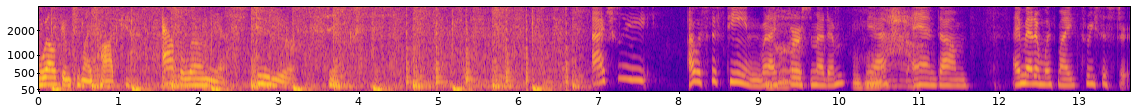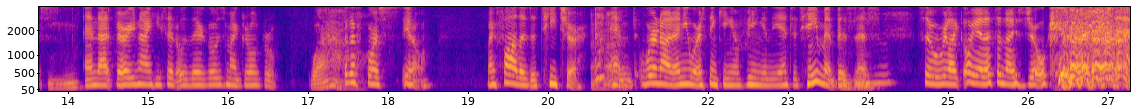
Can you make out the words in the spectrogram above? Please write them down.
Welcome to my podcast, Apollonia Studio 6. Actually, I was 15 when I uh-huh. first met him. Mm-hmm. Yes, and um, I met him with my three sisters. Mm-hmm. And that very night, he said, "Oh, there goes my girl group." Wow. But of course, you know, my father's a teacher, uh-huh. and we're not anywhere thinking of being in the entertainment mm-hmm. business. So we're like, oh yeah, that's a nice joke. You know what I mean?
